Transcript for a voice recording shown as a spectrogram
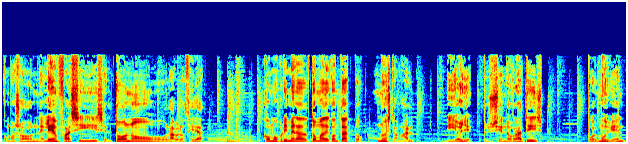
como son el énfasis, el tono o la velocidad. Como primera toma de contacto, no está mal, y oye, pues siendo gratis, pues muy bien,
